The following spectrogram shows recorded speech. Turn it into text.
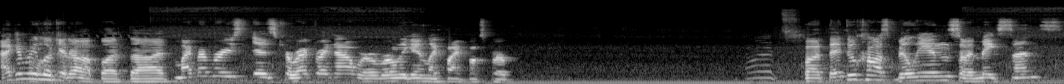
I can relook it up, but uh, if my memory is- is correct right now, we're, we're only getting like five bucks per. What? But they do cost billions, so it makes sense.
